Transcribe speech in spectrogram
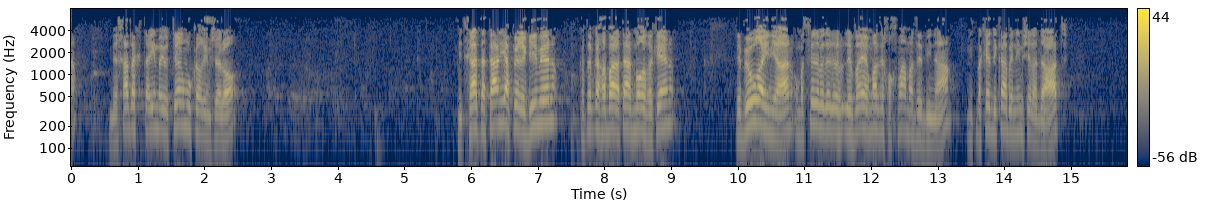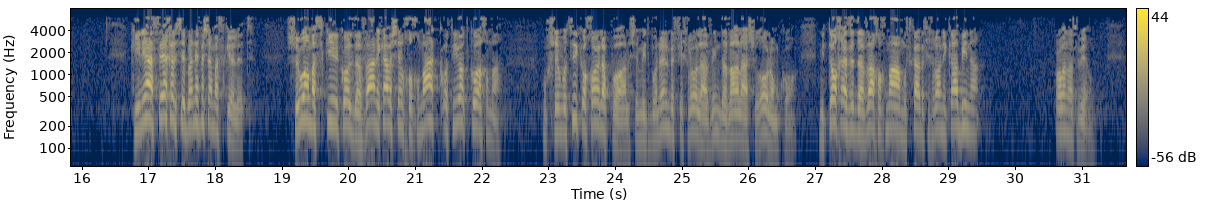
באחד הקטעים היותר מוכרים שלו, מתחילת נתניה, פרק ג', כותב ככה בעל התניא, אדמו"ר הזקן, בביאור העניין, הוא מתחיל לבאר מה זה חוכמה, מה זה בינה, מתמקד בעיקר בעניינים של הדעת. כי הנה השכל שבנפש המשכלת, שהוא המשכיל כל דבר, נקרא בשם חוכמה, אותיות כוח מה. וכשמוציא כוחו אל הפועל, שמתבונן בשכלו להבין דבר לאשרו ולעומקו, מתוך איזה דבר חוכמה המושכל בשכלו נקרא בינה. כל הזמן נסביר.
